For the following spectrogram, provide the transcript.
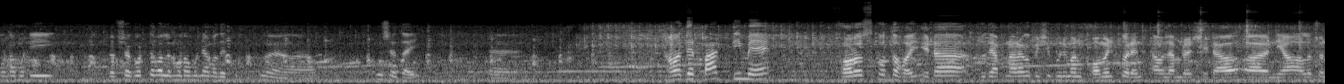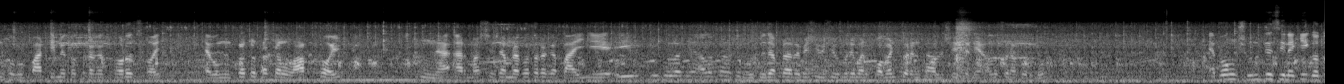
মোটামুটি ব্যবসা করতে পারলে মোটামুটি আমাদের পুষে যায়। আমাদের পাট ডিমে খরচ কত হয়? এটা যদি আপনারা বেশি পরিমাণ কমেন্ট করেন, তাহলে আমরা সেটা নিয়ে আলোচনা করব। পার ডিমে কত টাকা খরচ হয় এবং কত টাকা লাভ হয়। আর মাস শেষে আমরা কত টাকা পাই? এইগুলো নিয়ে আলোচনা করব। যদি আপনারা বেশি বেশি পরিমাণ কমেন্ট করেন, তাহলে সেটা নিয়ে আলোচনা করব। এবং শুনতেছি নাকি গত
